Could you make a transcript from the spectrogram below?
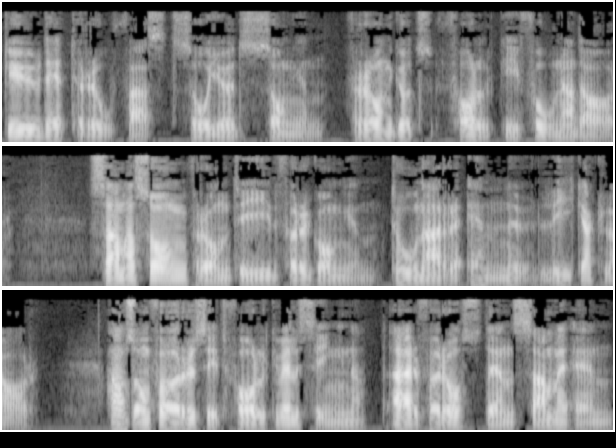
Gud är trofast, så göds sången från Guds folk i forna dagar. Samma sång från tid förgången tonar ännu lika klar. Han som förr sitt folk välsignat är för oss densamme än.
